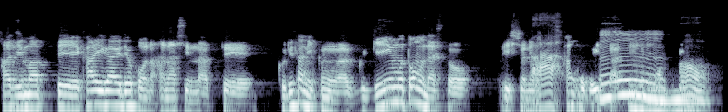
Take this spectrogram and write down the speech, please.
始まって、海外旅行の話になって、栗谷くんがゲーム友達と一緒にあ韓国行ったっていうの。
